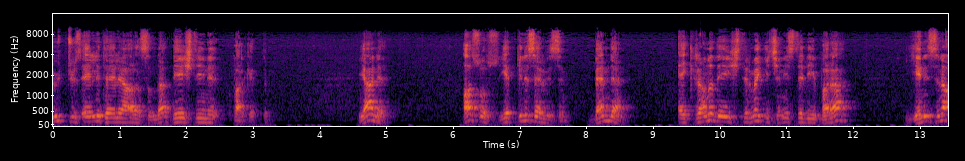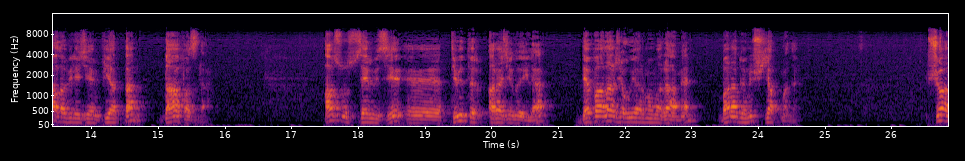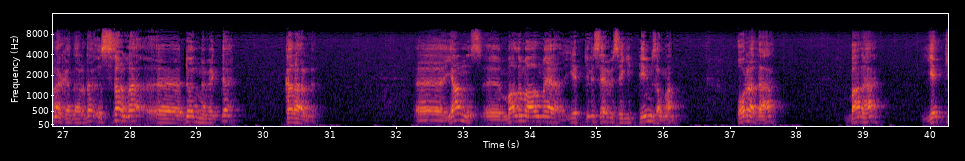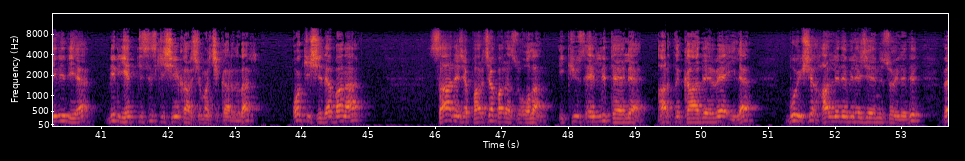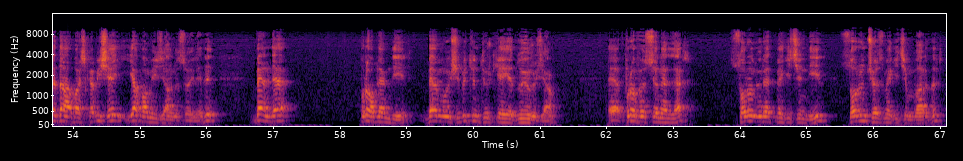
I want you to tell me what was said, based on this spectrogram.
350 TL arasında değiştiğini fark ettim. Yani Asus yetkili servisin benden ekranı değiştirmek için istediği para yenisini alabileceğim fiyattan daha fazla. Asus servisi e, Twitter aracılığıyla defalarca uyarmama rağmen bana dönüş yapmadı. Şu ana kadar da ısrarla e, dönmemekte kararlı. E, yalnız e, malımı almaya yetkili servise gittiğim zaman orada bana yetkili diye bir yetkisiz kişiyi karşıma çıkardılar. O kişi de bana sadece parça parası olan 250 TL artı KDV ile bu işi halledebileceğini söyledi ve daha başka bir şey yapamayacağını söyledi. Ben de problem değil. Ben bu işi bütün Türkiye'ye duyuracağım. E, profesyoneller sorun üretmek için değil, sorun çözmek için vardır.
